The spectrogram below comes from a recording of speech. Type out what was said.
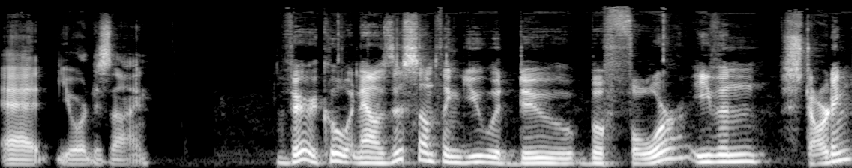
at your design. Very cool. Now, is this something you would do before even starting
